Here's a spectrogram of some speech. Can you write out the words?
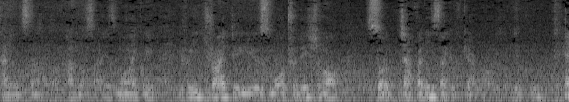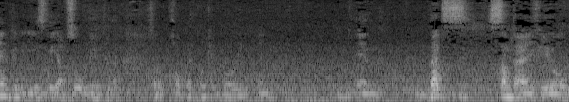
Tanin-san or Ando-san. It's more likely if we try to use more traditional sort of Japanese-like vocabulary, it would tend to be easily absorbed into the sort of corporate vocabulary, and and that's something I feel.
